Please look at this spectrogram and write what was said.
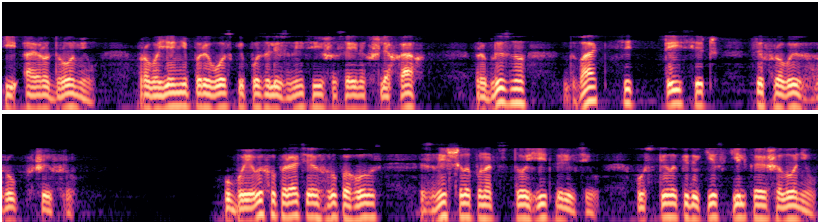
і аеродромів, про воєнні перевозки по залізниці і шосейних шляхах, приблизно 20 тисяч цифрових груп шифру. У бойових операціях група Голос знищила понад 100 гітлерівців, пустила під окіс кілька ешелонів,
